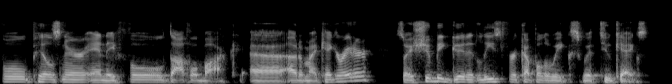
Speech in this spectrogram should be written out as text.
full Pilsner and a full Doppelbock uh, out of my kegerator. So I should be good at least for a couple of weeks with two kegs,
